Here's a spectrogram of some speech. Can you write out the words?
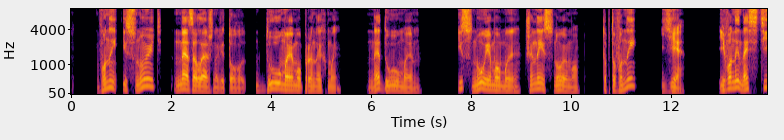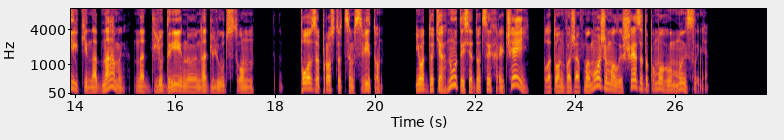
вони існують незалежно від того, думаємо про них ми, не думаємо, існуємо ми чи не існуємо. Тобто вони є, і вони настільки над нами, над людиною, над людством, поза просто цим світом. І от дотягнутися до цих речей Платон вважав, ми можемо лише за допомогою мислення.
